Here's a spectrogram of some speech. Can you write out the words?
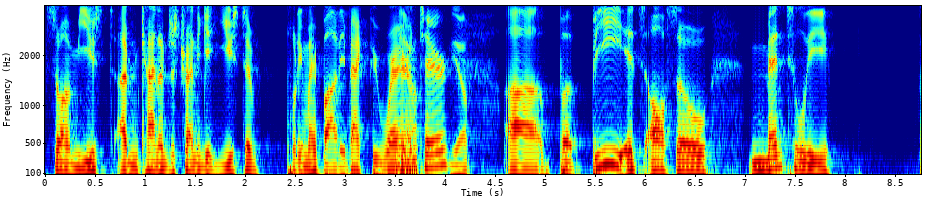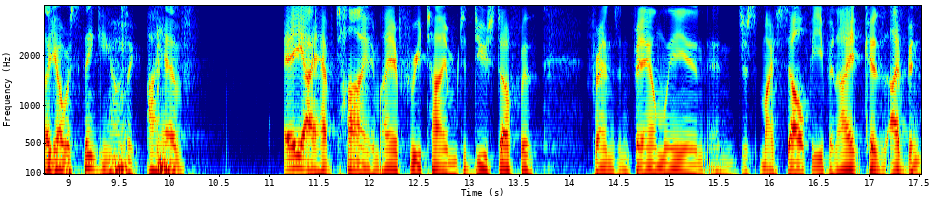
So I'm used. I'm kind of just trying to get used to putting my body back through wear Yep, and tear. yep. Uh, but B, it's also mentally. Like I was thinking, I was like, I have. A, I have time. I have free time to do stuff with friends and family and, and just myself even i because i've been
